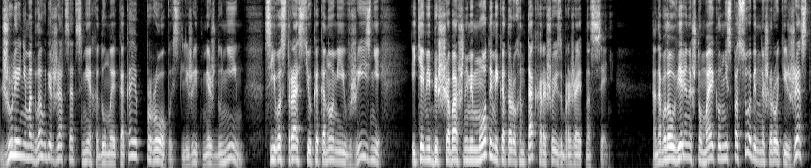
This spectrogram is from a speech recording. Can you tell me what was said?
Джулия не могла удержаться от смеха, думая, какая пропасть лежит между ним, с его страстью к экономии в жизни и теми бесшабашными мотами, которых он так хорошо изображает на сцене. Она была уверена, что Майкл не способен на широкий жест,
